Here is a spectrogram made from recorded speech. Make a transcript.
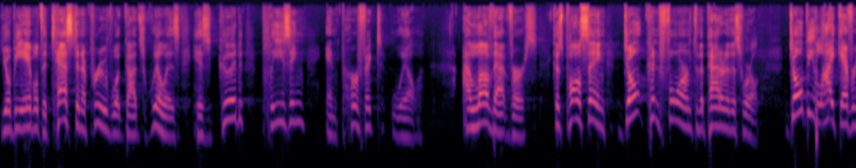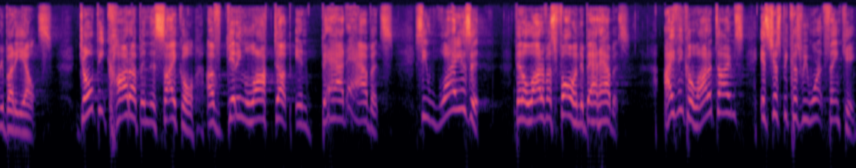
you'll be able to test and approve what God's will is, his good, pleasing, and perfect will. I love that verse because Paul's saying, don't conform to the pattern of this world. Don't be like everybody else. Don't be caught up in this cycle of getting locked up in bad habits. See, why is it that a lot of us fall into bad habits? I think a lot of times it's just because we weren't thinking.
